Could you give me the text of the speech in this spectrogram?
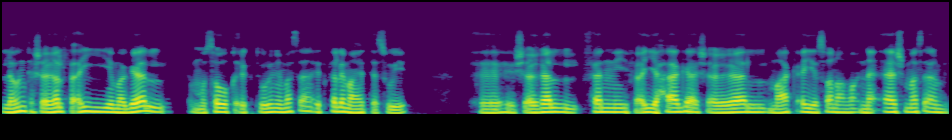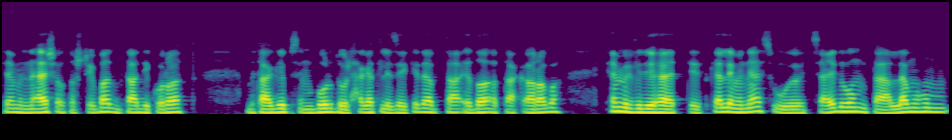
لو انت شغال في أي مجال مسوق إلكتروني مثلا اتكلم عن التسويق. آه، شغال فني في أي حاجة شغال معاك أي صنعة نقاش مثلا بتعمل نقاشة وتشطيبات بتاع ديكورات بتاع جبسن بورد والحاجات اللي زي كده بتاع إضاءة بتاع كهرباء. اعمل فيديوهات تتكلم الناس وتساعدهم تعلمهم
